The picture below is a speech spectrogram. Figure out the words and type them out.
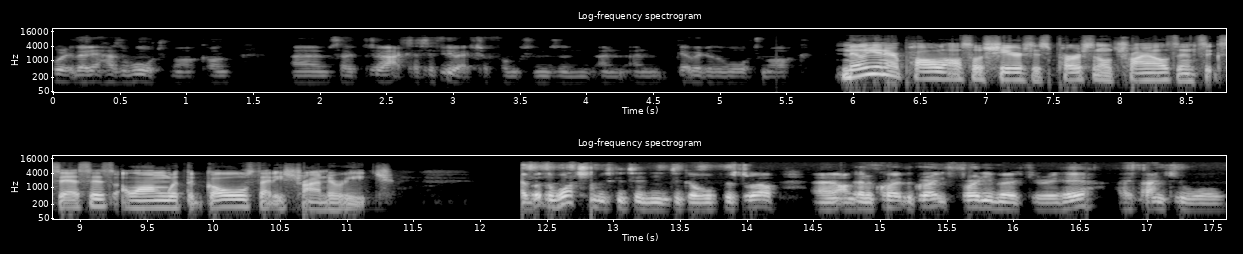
but then it has a watermark on. Um, so to access a few extra functions and, and, and get rid of the watermark. Millionaire Paul also shares his personal trials and successes along with the goals that he's trying to reach. Uh, But the watch time is continuing to go up as well. Uh, I'm going to quote the great Freddie Mercury here. I thank you all.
